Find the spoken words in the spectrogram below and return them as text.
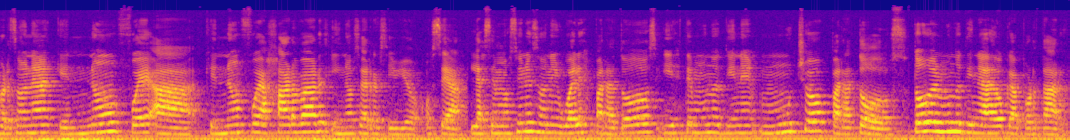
persona que no fue a, que no fue a Harvard y no se recibió. O sea, las emociones son iguales para todos y este mundo tiene mucho para todos. Todo el mundo tiene algo que aportar.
